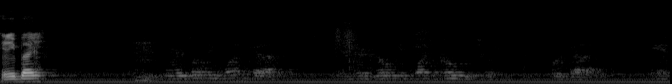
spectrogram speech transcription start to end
Anybody? There's only one God, and there's only one go-between for God. And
